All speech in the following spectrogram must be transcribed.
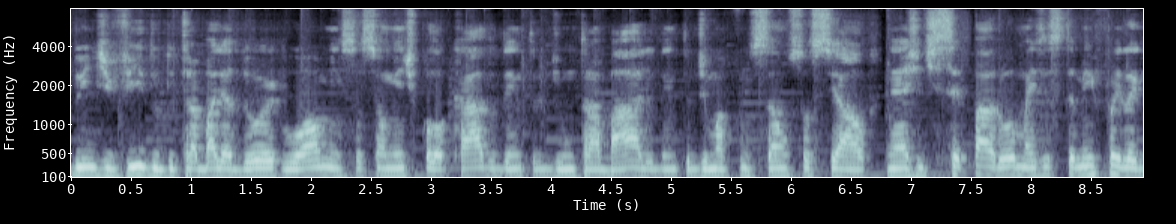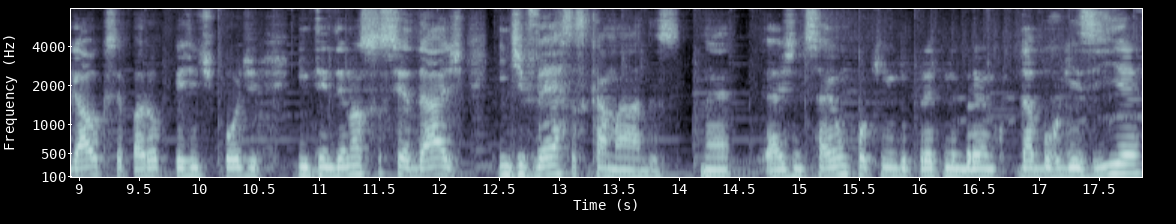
do indivíduo, do trabalhador, do homem socialmente colocado dentro de um trabalho, dentro de uma função social. Né? A gente separou, mas isso também foi legal que separou, porque a gente pôde entender nossa sociedade em diversas camadas. Né? a gente saiu um pouquinho do preto no branco, da burguesia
